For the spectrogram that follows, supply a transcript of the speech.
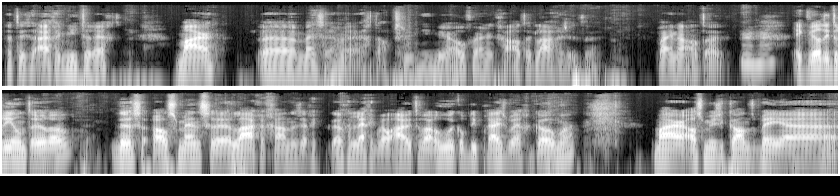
Het is eigenlijk niet terecht. Maar eh, mensen hebben echt absoluut niet meer over. En ik ga altijd lager zitten. Bijna altijd. Mhm. Ik wil die 300 euro. Dus als mensen lager gaan, dan, zeg ik, dan leg ik wel uit waar, hoe ik op die prijs ben gekomen. Maar als muzikant ben je eh,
